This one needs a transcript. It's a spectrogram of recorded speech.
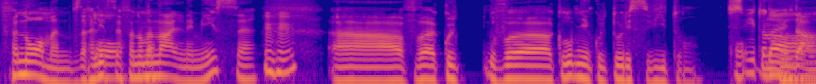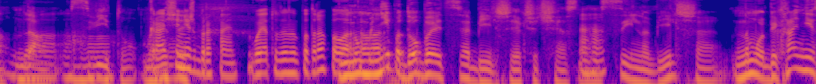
феномен. Взагалі, О, це феноменальне місце Угу. а, в, куль... в клубній культурі світу. Світу да. навіть. да, да, да, ага. світу. Краще, ніж Berghain, бо я туди не потрапила. Ну, але... мені подобається більше, якщо чесно. Ага. Сильно більше. Ну, Біхайні,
